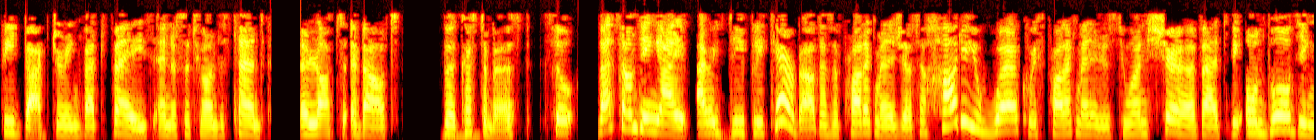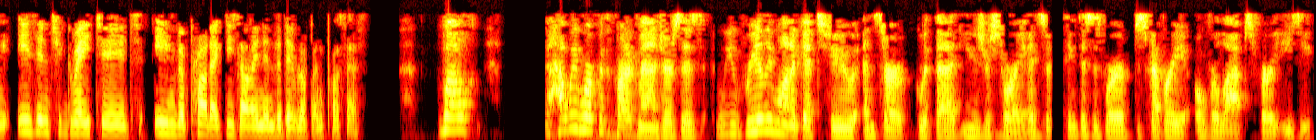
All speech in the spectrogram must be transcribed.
feedback during that phase and also to understand a lot about the customers. So that's something I, I deeply care about as a product manager. So how do you work with product managers to ensure that the onboarding is integrated in the product design and the development process? Well, how we work with product managers is we really want to get to and start with that user story. And so I think this is where discovery overlaps very easy.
